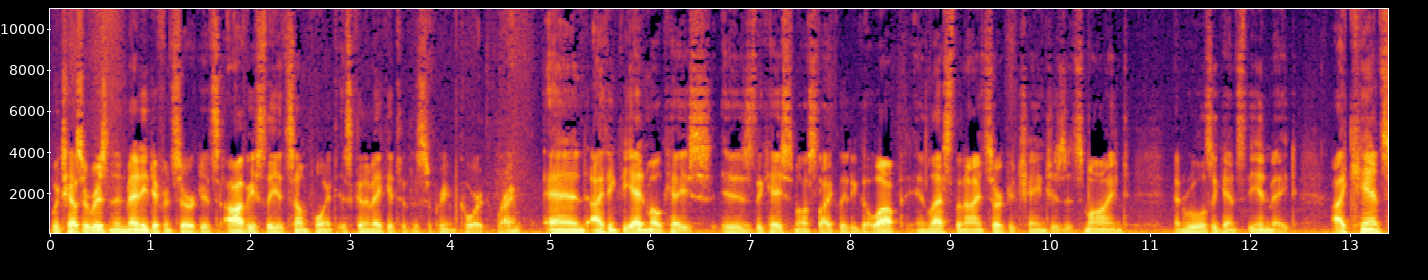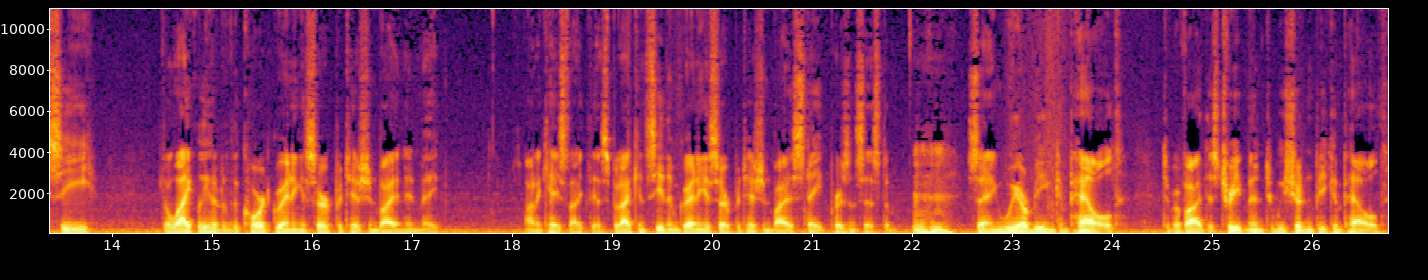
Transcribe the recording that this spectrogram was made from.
which has arisen in many different circuits, obviously at some point is going to make it to the Supreme Court. Right. And I think the Edmo case is the case most likely to go up unless the Ninth Circuit changes its mind and rules against the inmate. I can't see the likelihood of the court granting a cert petition by an inmate on a case like this, but I can see them granting a cert petition by a state prison system, mm-hmm. saying we are being compelled to provide this treatment. We shouldn't be compelled,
